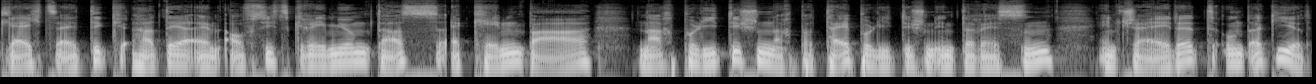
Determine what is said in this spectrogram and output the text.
Gleichzeitig hat er ein Aufsichtsgremium, das erkennbar nach politischen, nach parteipolitischen Interessen entscheidet und agiert.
